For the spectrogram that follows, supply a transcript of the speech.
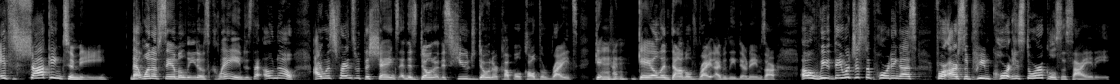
it's shocking to me that one of Sam Alito's claims is that, oh no, I was friends with the Shanks and this donor, this huge donor couple called the Wrights, Ga- Mhm. Gail and Donald Wright, I believe their names are. Oh, we they were just supporting us for our Supreme Court Historical Society.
